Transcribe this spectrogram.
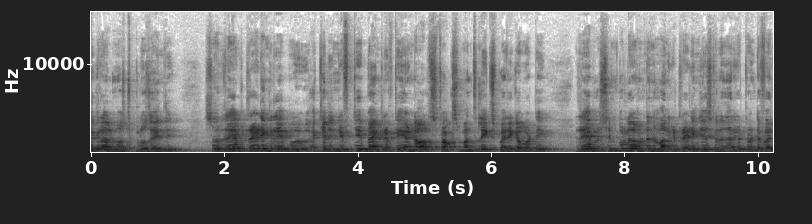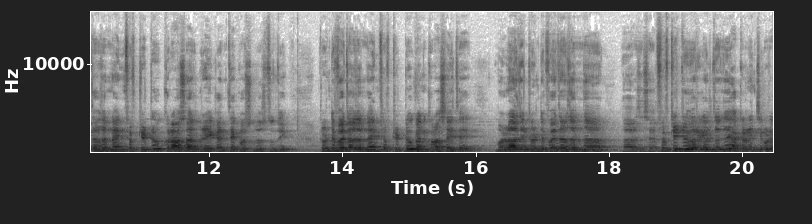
దగ్గర ఆల్మోస్ట్ క్లోజ్ అయింది. సో రేపు ట్రేడింగ్ రేపు actually Nifty bank Nifty and all stocks monthly expiry కాబట్టి రేపు సింపుల్గా ఉంటుంది మనకి ట్రేడింగ్ చేసుకునే దానికి twenty five thousand nine fifty two cross or break అంతే క్వశ్చన్ వస్తుంది. Twenty five thousand nine fifty two కానీ క్రాస్ అయితే మళ్ళీ అది twenty five thousand fifty two వరకు వెళ్తుంది. అక్కడ నుంచి కూడా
